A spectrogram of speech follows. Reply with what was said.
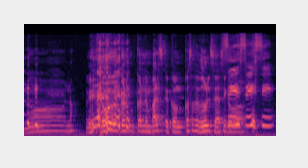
No, no. Como con, con, embals- con cosas de dulce, así Sí, como... sí, sí.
